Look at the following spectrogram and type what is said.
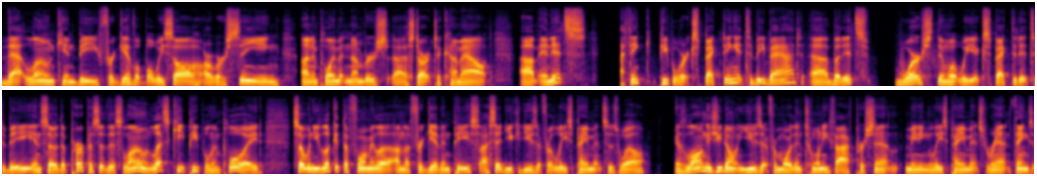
that loan can be forgivable. We saw or we're seeing unemployment numbers uh, start to come out, um, and it's I think people were expecting it to be bad, uh, but it's worse than what we expected it to be. And so the purpose of this loan, let's keep people employed. So when you look at the formula on the forgiven piece, I said you could use it for lease payments as well. As long as you don't use it for more than 25%, meaning lease payments, rent, things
